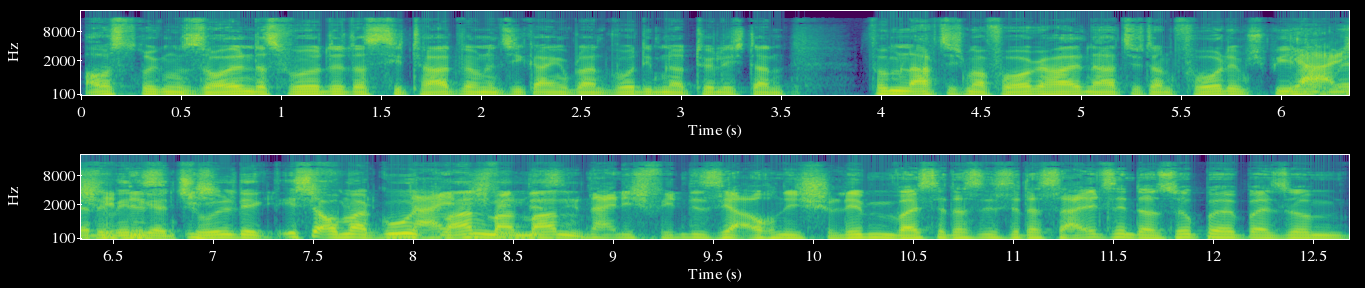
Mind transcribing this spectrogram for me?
ausdrücken sollen. Das wurde, das Zitat, wir haben den Sieg eingeplant, wurde ihm natürlich dann 85 Mal vorgehalten, hat sich dann vor dem Spiel Ja, mehr ich oder weniger es- ich- entschuldigt. ist ja auch mal gut, nein, Mann, ich Mann, finde Mann. Es, nein, ich finde es ja auch nicht schlimm, weißt du, das ist ja das Salz in der Suppe bei so einem,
